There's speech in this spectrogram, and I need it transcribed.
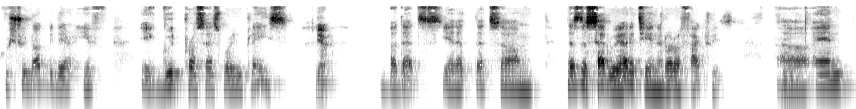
who should not be there if a good process were in place. Yeah. But that's yeah that that's um that's the sad reality in a lot of factories, mm. uh, and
